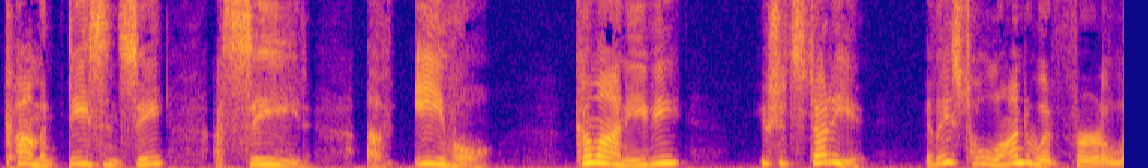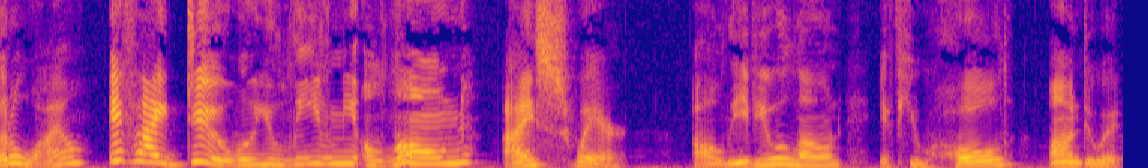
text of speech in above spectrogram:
common decency. A seed of evil. Come on, Evie. You should study it. At least hold on to it for a little while. If I do, will you leave me alone? I swear, I'll leave you alone if you hold onto it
